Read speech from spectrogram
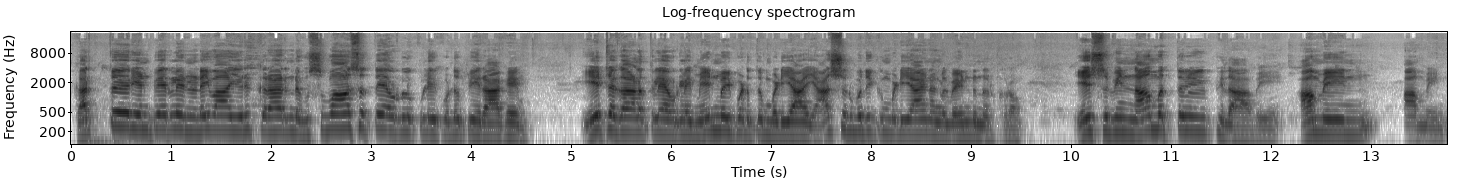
கர்த்தர் என் பேரில் நினைவாக இருக்கிறார் என்ற விசுவாசத்தை அவர்களுக்குள்ளே கொடுப்பீராக. ஏற்ற காலத்திலே அவர்களை மேன்மைப்படுத்தும்படியாய் ஆசிர்வதிக்கும்படியாய் நாங்கள் வேண்டு நிற்கிறோம். இயேசுவின் நாமத்தில் பிதாவே. ஆமீன் ஆமீன்.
